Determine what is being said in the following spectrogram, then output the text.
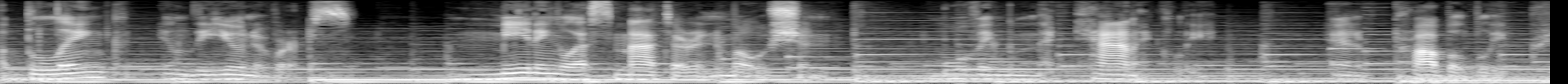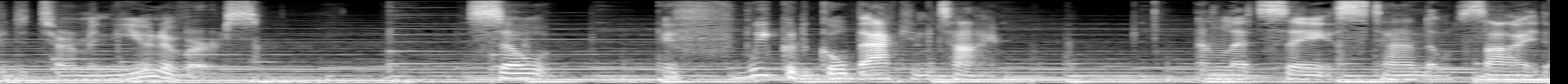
a blink in the universe, meaningless matter in motion, moving mechanically in a probably predetermined universe. So, if we could go back in time and let's say stand outside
